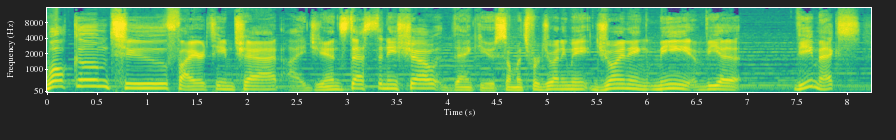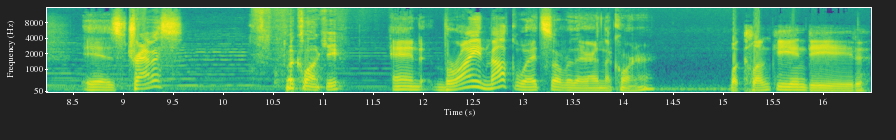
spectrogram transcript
Welcome to Fireteam Chat, IGN's Destiny Show. Thank you so much for joining me. Joining me via VMix is Travis McClunky and Brian Malkowitz over there in the corner. McClunky indeed.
